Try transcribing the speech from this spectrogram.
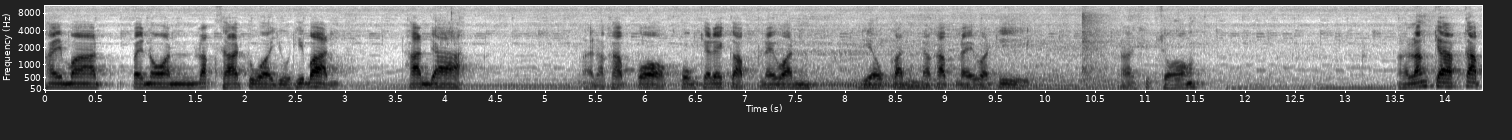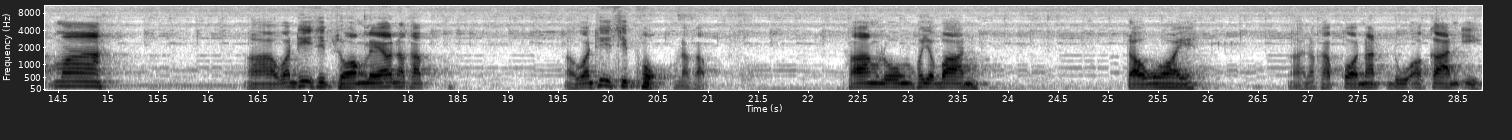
ให้มาไปนอนรักษาตัวอยู่ที่บ้านทานยานะครับ ก็คงจะได้กลับในวันเดียวกันนะครับ ในวันที่อ่า12อ่าหลังจากกลับมาวันที่ 12 แล้วนะครับวันที่ 16 นะครับ ทางโรงพยาบาล เตางอยอนะครับ ก็นัดดูอาการอีก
